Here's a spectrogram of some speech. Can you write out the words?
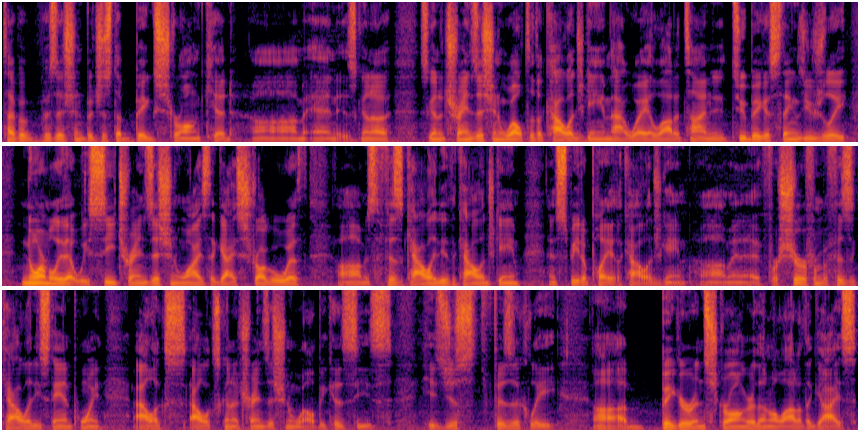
type of position, but just a big, strong kid, um, and is gonna is gonna transition well to the college game that way. A lot of times, the two biggest things usually, normally that we see transition-wise that guys struggle with um, is the physicality of the college game and speed of play of the college game. Um, and uh, for sure, from a physicality standpoint, Alex Alex going to transition well because he's he's just physically uh, bigger and stronger than a lot of the guys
